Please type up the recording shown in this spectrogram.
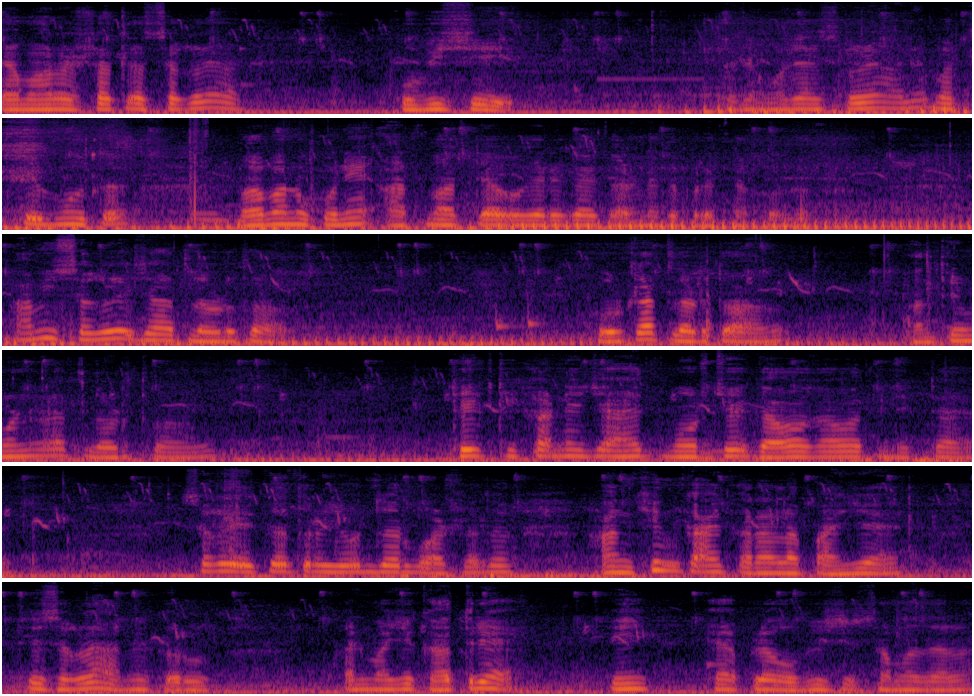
या महाराष्ट्रातल्या सगळ्या ओबीसी त्याच्यामध्ये सगळे आले. भक्तिमुक्त बाबांनो कोणी आत्महत्या वगैरे काय करण्याचा प्रयत्न करू नका. आम्ही सगळे ज्यात लढतो आहोत. कोर्टात लढतो आहोत. मंत्रिमंडळात लढतो आहोत. ठिकठिकाणी जे आहेत मोर्चे गावागावात निघत आहेत सगळे एकत्र येऊन जर वाटलं तर आणखीन काय करायला पाहिजे आहे ते सगळं आम्ही करू. आणि माझी खात्री आहे की हे आपल्या ओबीसी समाजाला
